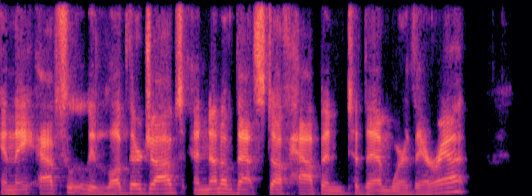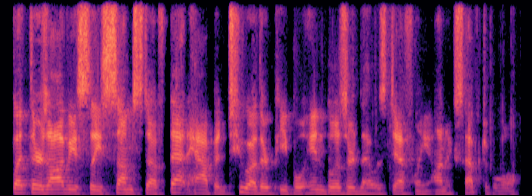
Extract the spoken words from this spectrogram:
and they absolutely love their jobs, and none of that stuff happened to them where they're at. But there's obviously some stuff that happened to other people in Blizzard that was definitely unacceptable.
